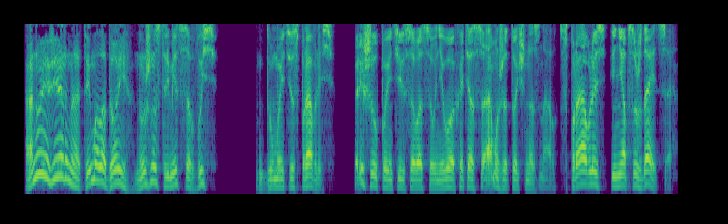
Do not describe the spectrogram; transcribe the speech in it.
«А ну и верно, ты молодой, нужно стремиться ввысь». «Думаете, справлюсь?» — решил поинтересоваться у него, хотя сам уже точно знал. «Справлюсь и не обсуждается».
